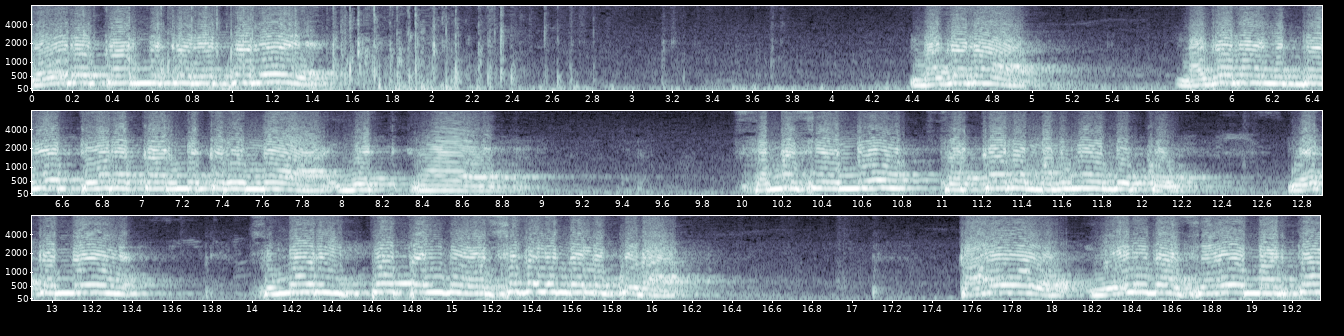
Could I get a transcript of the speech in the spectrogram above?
ಪೌರ ಕಾರ್ಮಿಕರಿದ್ದರೆ ನಗರ ನಗರ ಇದ್ದರೆ ಪೌರ ಕಾರ್ಮಿಕರಿಂದ ಸಮಸ್ಯೆಯನ್ನು ಸರ್ಕಾರ ಮನಗಬೇಕು ಯಾಕಂದ್ರೆ ಸುಮಾರು ಇಪ್ಪತ್ತೈದು ವರ್ಷಗಳಿಂದಲೂ ಕೂಡ ತಾವು ಹೇಳಿದ ಸೇವೆ ಮಾಡ್ತಾ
